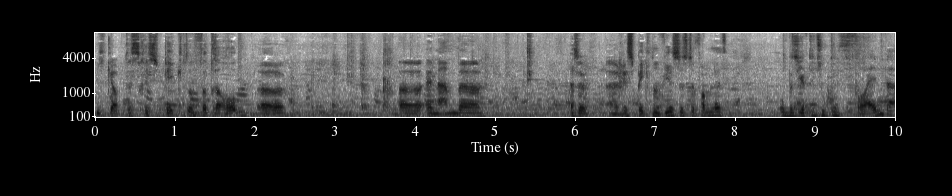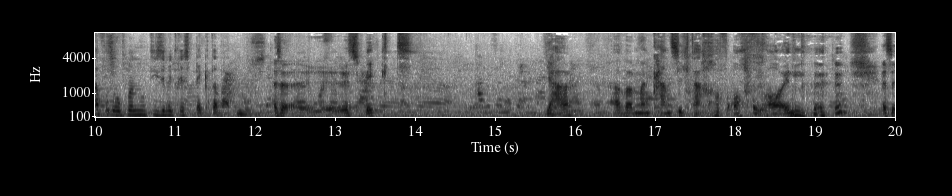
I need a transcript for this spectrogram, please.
ich glaube, dass Respekt und Vertrauen äh, äh, einander, also äh, Respekt und wie ist das du formuliert? Ob man sich auf die Zukunft freuen darf oder ob man diese mit Respekt erwarten muss? Also äh, Respekt, ja, aber man kann sich darauf auch freuen. also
